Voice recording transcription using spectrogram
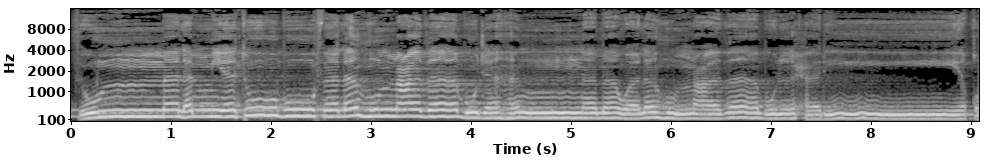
ثم لم يتوبوا فلهم عذاب جهنم ولهم عذاب الحريق.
